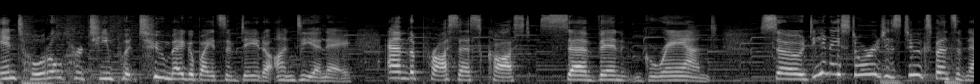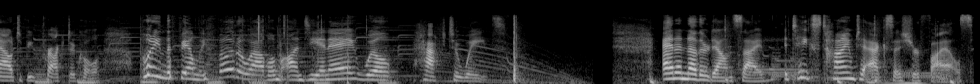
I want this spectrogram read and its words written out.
In total, her team put 2 megabytes of data on DNA, and the process cost 7 grand. So DNA storage is too expensive now to be practical. Putting the family photo album on DNA will have to wait. And another downside, it takes time to access your files.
